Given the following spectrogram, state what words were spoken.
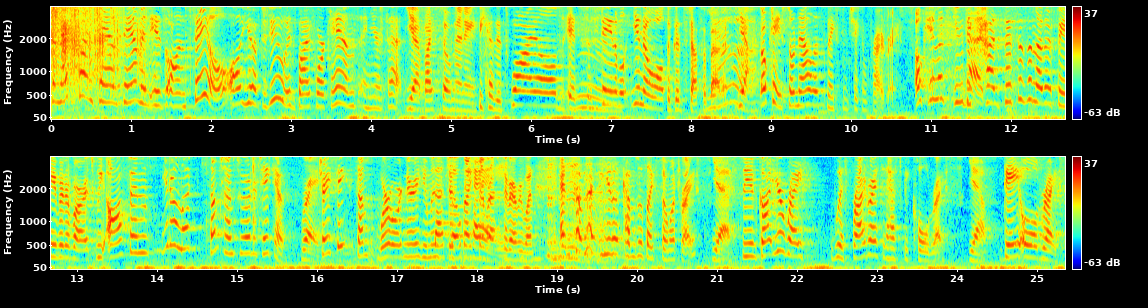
And next time canned salmon is on sale, all you have to do is buy four cans and you're set. Yeah, buy so many. Because it's wild, it's mm. sustainable, you know all the good stuff about yeah. it. Yeah. Okay, so now let's make some chicken fried rice. Okay, let's do that. Because this is another favorite of ours. We often, you know, look, sometimes we order takeout. Right. Tracy, some we're ordinary humans That's just okay. like the rest of everyone. and sometimes, you know, it comes with like so much rice. Yes. So you've got your rice. With fried rice, it has to be cold rice. Yeah. Day old rice.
